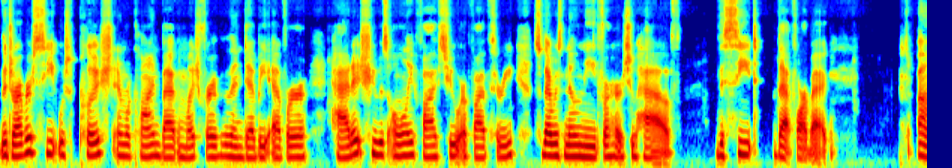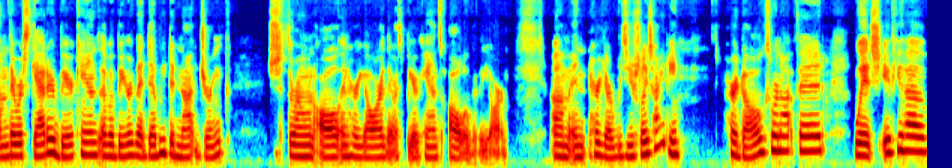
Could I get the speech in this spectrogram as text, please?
The driver's seat was pushed and reclined back much further than Debbie ever had it. She was only five two or five three, so there was no need for her to have the seat that far back. Um, there were scattered beer cans of a beer that Debbie did not drink, just thrown all in her yard. There was beer cans all over the yard. Um, and her yard was usually tidy. Her dogs were not fed, which, if you have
